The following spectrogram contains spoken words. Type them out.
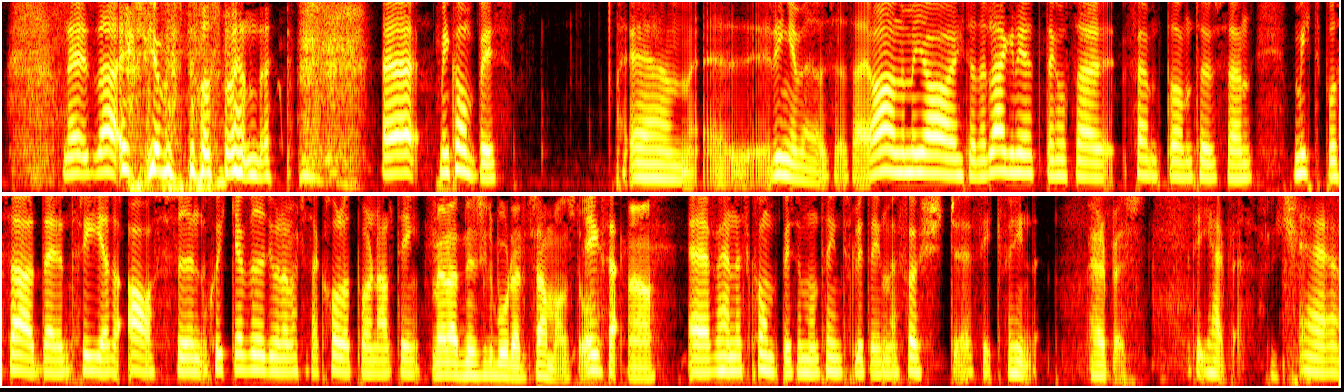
Nej, så här, jag ska berätta vad som hände. Eh, min kompis ehm, eh, ringer mig och säger så här, ja nej, men jag har hittat en lägenhet, den kostar 15 000, mitt på Söder, en trea, alltså asfin, skickar videon, har varit och så här, kollat på den och allting. Men att ni skulle bo där tillsammans då? Exakt. Ja. Eh, för hennes kompis som hon tänkte flytta in med först eh, fick förhinder. Herpes. Fick herpes. Eh,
